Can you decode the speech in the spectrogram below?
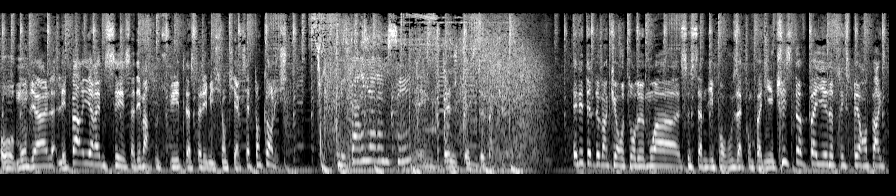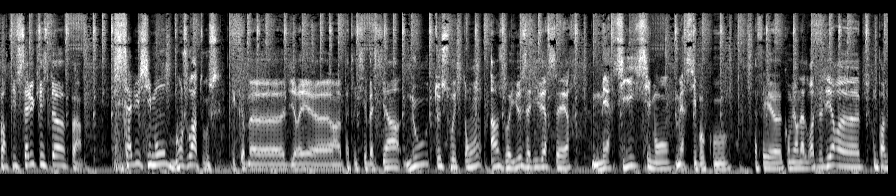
au Mondial. Les Paris RMC, ça démarre tout de suite, la seule émission qui accepte encore les chèques. Les paris RMC, Et les têtes de vainqueurs autour de moi ce samedi pour vous accompagner. Christophe Payet, notre expert en Paris sportif. Salut Christophe Salut Simon, bonjour à tous. Et comme euh, dirait euh, Patrick Sébastien, nous te souhaitons un joyeux anniversaire. Merci Simon, merci beaucoup. Ça fait euh, combien on a le droit de le dire euh, Puisqu'on parle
